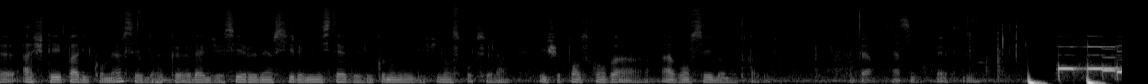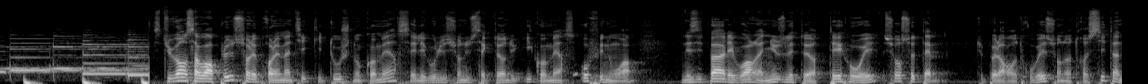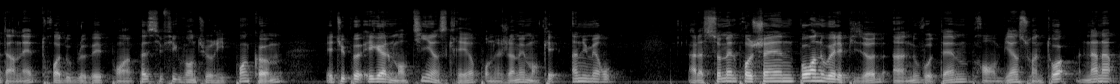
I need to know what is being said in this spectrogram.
euh, acheté par e-commerce. Et donc euh, la FGC remercie le ministère de l'économie et des finances pour cela. Et je pense qu'on va avancer dans nos travaux. Super, merci. Merci. Si tu veux en savoir plus sur les problématiques qui touchent nos commerces et l'évolution du secteur du e-commerce au Fénois, n'hésite pas à aller voir la newsletter Tehoe sur ce thème. Tu peux la retrouver sur notre site internet www.pacificventuri.com et tu peux également t'y inscrire pour ne jamais manquer un numéro. À la semaine prochaine pour un nouvel épisode, un nouveau thème. Prends bien soin de toi, Nana.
